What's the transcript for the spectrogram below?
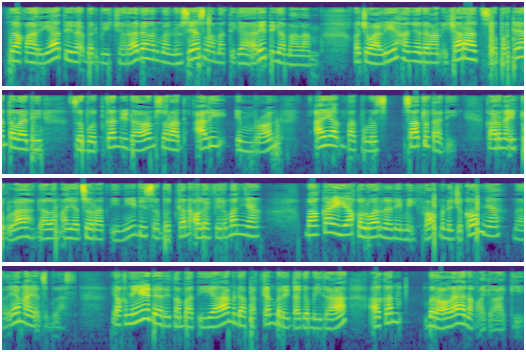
Zakaria tidak berbicara dengan manusia selama tiga hari tiga malam, kecuali hanya dengan isyarat, seperti yang telah disebutkan di dalam surat Ali Imran ayat 40 satu tadi. Karena itulah dalam ayat surat ini disebutkan oleh firmannya. Maka ia keluar dari mihrab menuju kaumnya. Maryam ayat 11. Yakni dari tempat ia mendapatkan berita gembira akan beroleh anak laki-laki.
